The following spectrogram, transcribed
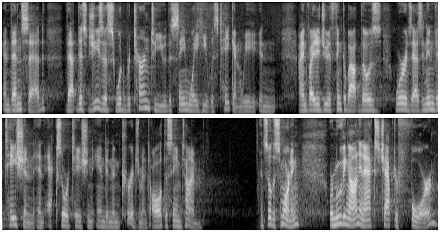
And then said, that this Jesus would return to you the same way he was taken. We, in, I invited you to think about those words as an invitation, an exhortation, and an encouragement, all at the same time. And so this morning, we're moving on in Acts chapter 4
